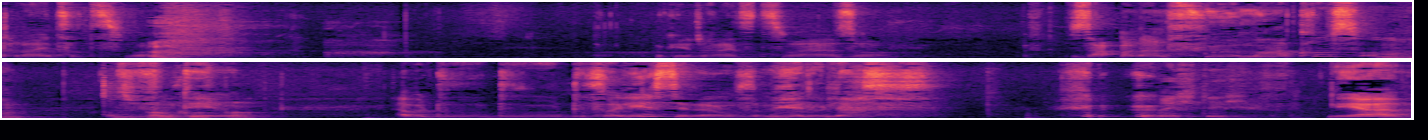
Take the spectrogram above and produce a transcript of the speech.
3 zu 2. Okay, 3 zu 2. Also, sagt man dann für Markus oder? Also Beim für den. Fußball. Aber du, du, du verlierst ja dann, umso mehr du lässt. Richtig. Ja,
